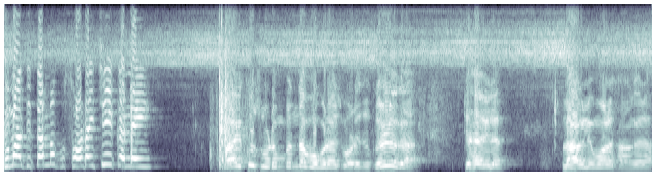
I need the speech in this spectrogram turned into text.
तुम्हाला ती तंबाखू सोडायची आहे का नाही? बायको सोडून बंदा बघणार सोडायचं. कळलं का? चहायला लागली मला सांगायला.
